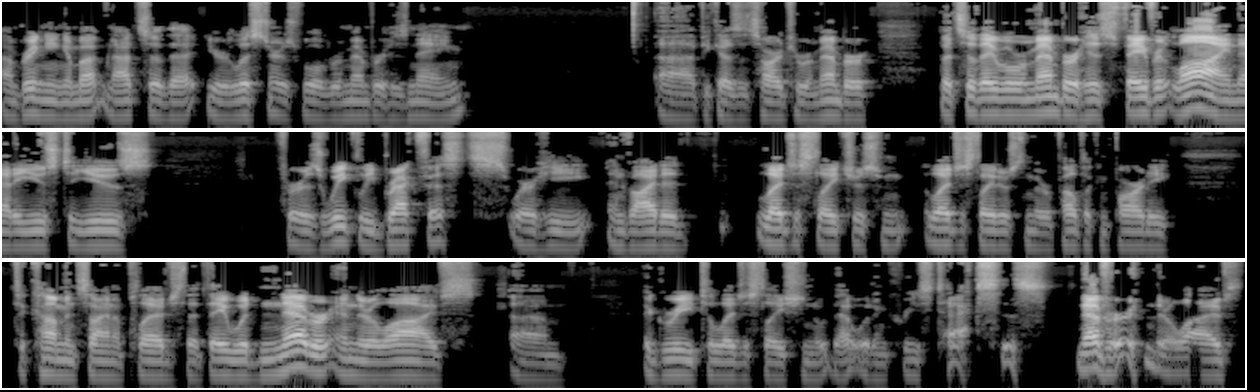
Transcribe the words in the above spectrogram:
I'm bringing him up not so that your listeners will remember his name, uh, because it's hard to remember, but so they will remember his favorite line that he used to use for his weekly breakfasts, where he invited legislators from legislators from the Republican Party to come and sign a pledge that they would never in their lives um, agreed to legislation that would increase taxes. Never in their lives.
